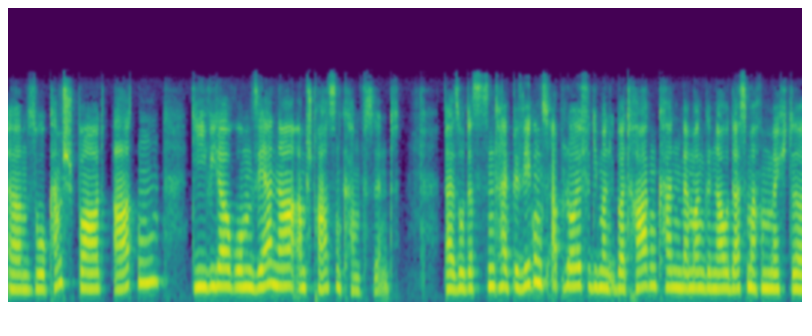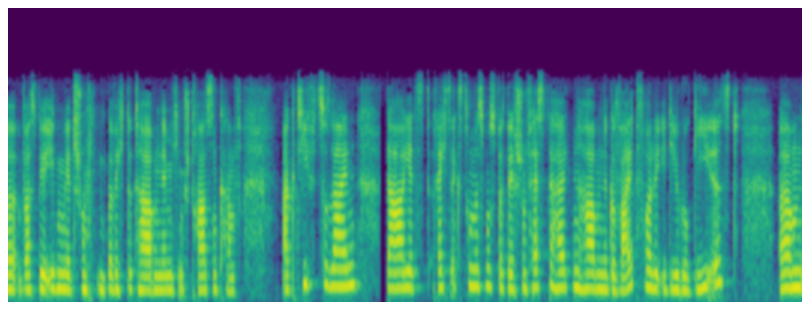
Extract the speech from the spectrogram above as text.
ähm, so Kampfsportarten, die wiederum sehr nah am Straßenkampf sind. Also das sind halt Bewegungsabläufe, die man übertragen kann, wenn man genau das machen möchte, was wir eben jetzt schon berichtet haben, nämlich im Straßenkampf aktiv zu sein. Da jetzt Rechtsextremismus, was wir schon festgehalten haben, eine gewaltvolle Ideologie ist, ähm,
